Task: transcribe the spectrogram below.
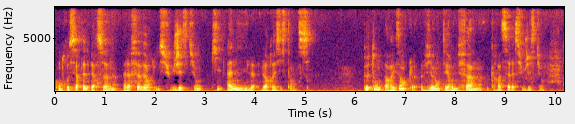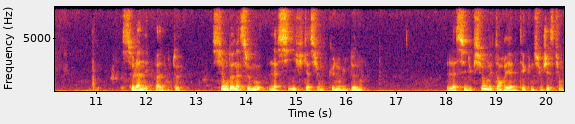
contre certaines personnes à la faveur d'une suggestion qui annihile leur résistance? Peut-on, par exemple, violenter une femme grâce à la suggestion? Cela n'est pas douteux, si on donne à ce mot la signification que nous lui donnons. La séduction n'est en réalité qu'une suggestion,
